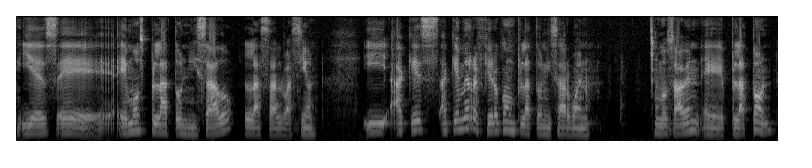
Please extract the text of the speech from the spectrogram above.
y es, eh, hemos platonizado la salvación. ¿Y a qué, es, a qué me refiero con platonizar? Bueno, como saben, eh, Platón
